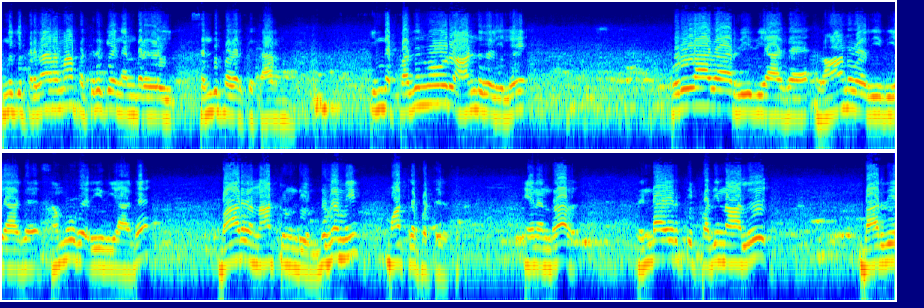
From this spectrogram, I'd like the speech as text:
இன்னைக்கு பிரதானமா பத்திரிகை நண்பர்களை சந்திப்பதற்கு காரணம் இந்த பதினோரு ஆண்டுகளிலே பொருளாதார ரீதியாக இராணுவ ரீதியாக சமூக ரீதியாக பாரத நாட்டினுடைய முகமே மாற்றப்பட்டிருக்கு. ஏனென்றால் ரெண்டாயிரத்தி பதினாலு பாரதிய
